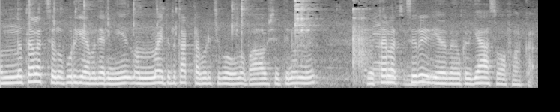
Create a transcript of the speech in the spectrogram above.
ഒന്ന് തിളച്ചൊന്ന് കുറുകിയാൽ മതി. അല്ലെങ്കിൽ നന്നായിട്ട് ഇത് കട്ട പിടിച്ച് പോകും. അപ്പോൾ ആവശ്യത്തിനൊന്ന് തിളച്ച് റെഡിയാകുമ്പോൾ നമുക്ക് ഗ്യാസ് ഓഫാക്കാം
